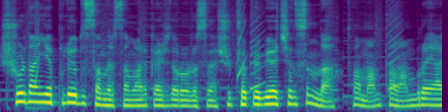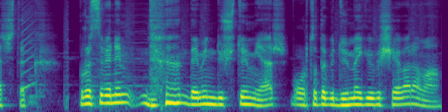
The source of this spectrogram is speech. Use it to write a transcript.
Şuradan yapılıyordu sanırsam arkadaşlar orası. Şu köprü bir açılsın da. Tamam tamam burayı açtık. Burası benim demin düştüğüm yer. Ortada bir düğme gibi bir şey var ama.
